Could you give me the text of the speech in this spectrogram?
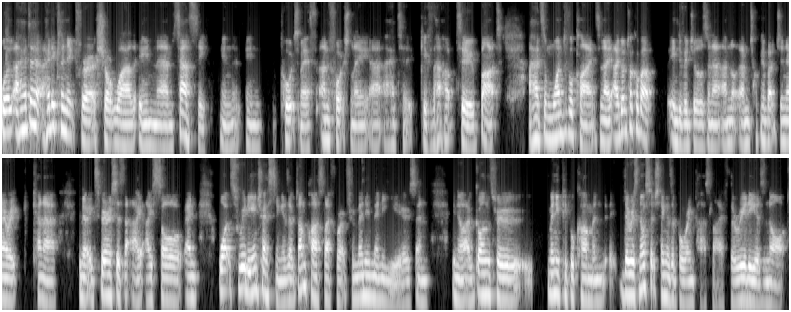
Well, I had a I had a clinic for a short while in um, Southsea in in Portsmouth. Unfortunately, uh, I had to give that up too. But I had some wonderful clients, and I, I don't talk about individuals, and I, am not. I'm talking about generic kind of you know experiences that I, I saw. And what's really interesting is I've done past life work for many many years, and you know I've gone through. Many people come, and there is no such thing as a boring past life. There really is not.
